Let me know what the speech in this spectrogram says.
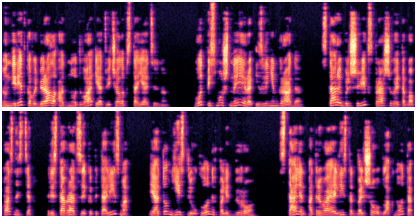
Он нередко выбирал одно-два и отвечал обстоятельно. Вот письмо Шнейера из Ленинграда. Старый большевик спрашивает об опасности реставрации капитализма и о том, есть ли уклоны в политбюро. Сталин, отрывая лист от большого блокнота,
